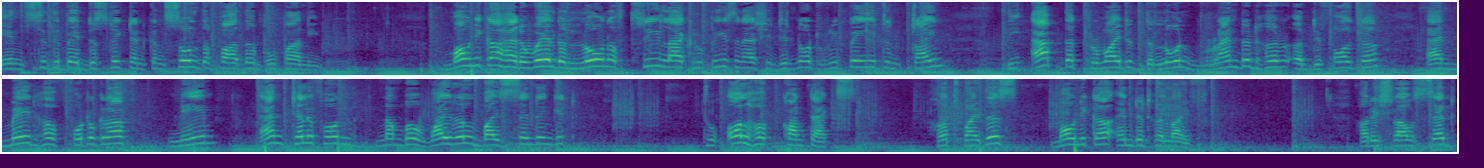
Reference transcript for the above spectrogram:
in Siddipet district and consoled the father Bhupani. Maunika had availed a loan of 3 lakh rupees and as she did not repay it in time, the app that provided the loan branded her a defaulter and made her photograph, name, and telephone number viral by sending it to all her contacts. Hurt by this, Maunika ended her life. Harish Rao said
